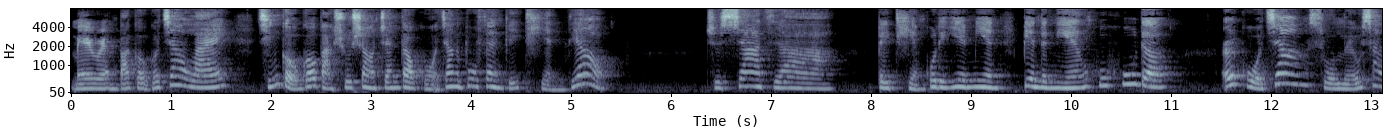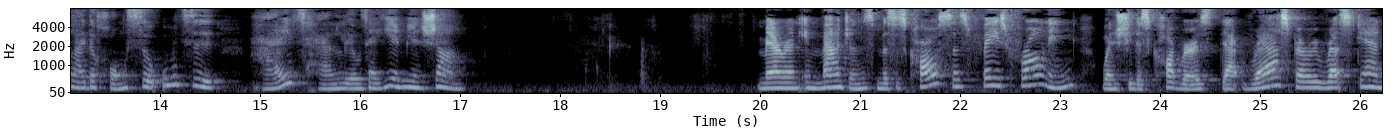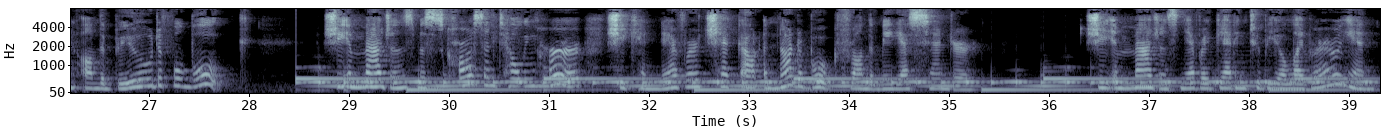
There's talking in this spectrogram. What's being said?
Marion 把狗狗叫来，请狗狗把书上沾到果酱的部分给舔掉。这下子啊，被舔过的页面变得黏糊糊的，而果酱所留下来的红色污渍还残留在页面上。Marion imagines Mrs. Carlson's face frowning when she discovers that raspberry red stain on the beautiful book. She imagines Mrs. Carlson telling her she can never check out another book from the media center. She imagines never getting to be a librarian.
